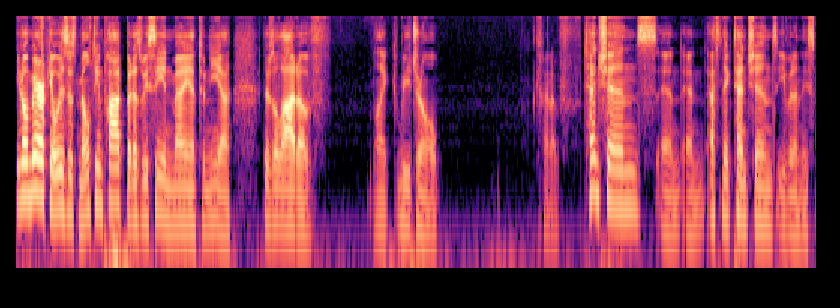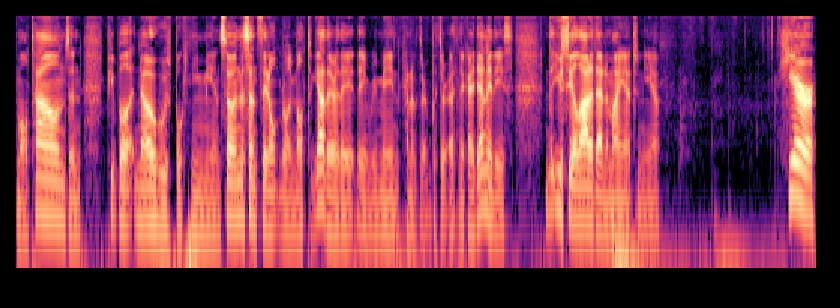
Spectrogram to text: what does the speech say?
you know America is this melting pot. But as we see in My Antonia, there's a lot of like regional kind of tensions and, and ethnic tensions, even in these small towns, and people know who's Bohemian. So in the sense, they don't really melt together; they they remain kind of their, with their ethnic identities. That you see a lot of that in My Antonia. Here,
